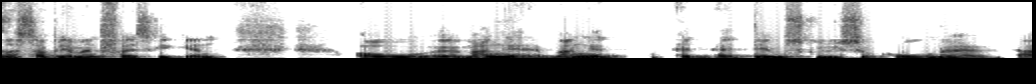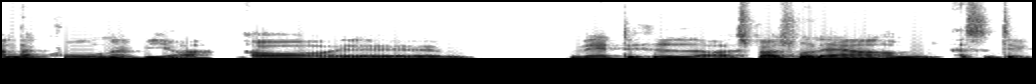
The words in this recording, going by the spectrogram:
og så bliver man frisk igen. Og øh, mange, mange af, af dem skyldes jo corona, andre coronavirer, og øh, hvad det hedder. Og spørgsmålet er, om altså det,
